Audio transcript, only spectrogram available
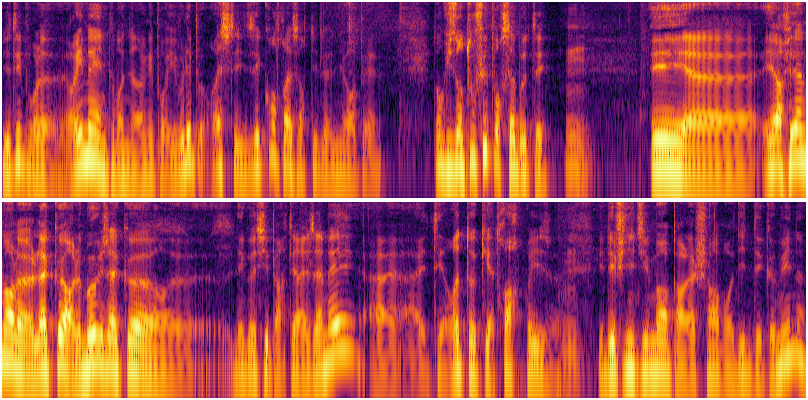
Ils étaient pour le Remain, comme on dit en anglais. Pour- Ils voulaient pour rester. Ils étaient contre la sortie de l'Union européenne. Donc ils ont tout fait pour saboter. Mmh. Et, euh, et alors finalement, le- l'accord, le, mauvais accord euh, négocié par Theresa May a, a été retoqué à trois reprises Mm. et définitivement par la Chambre dite des communes.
